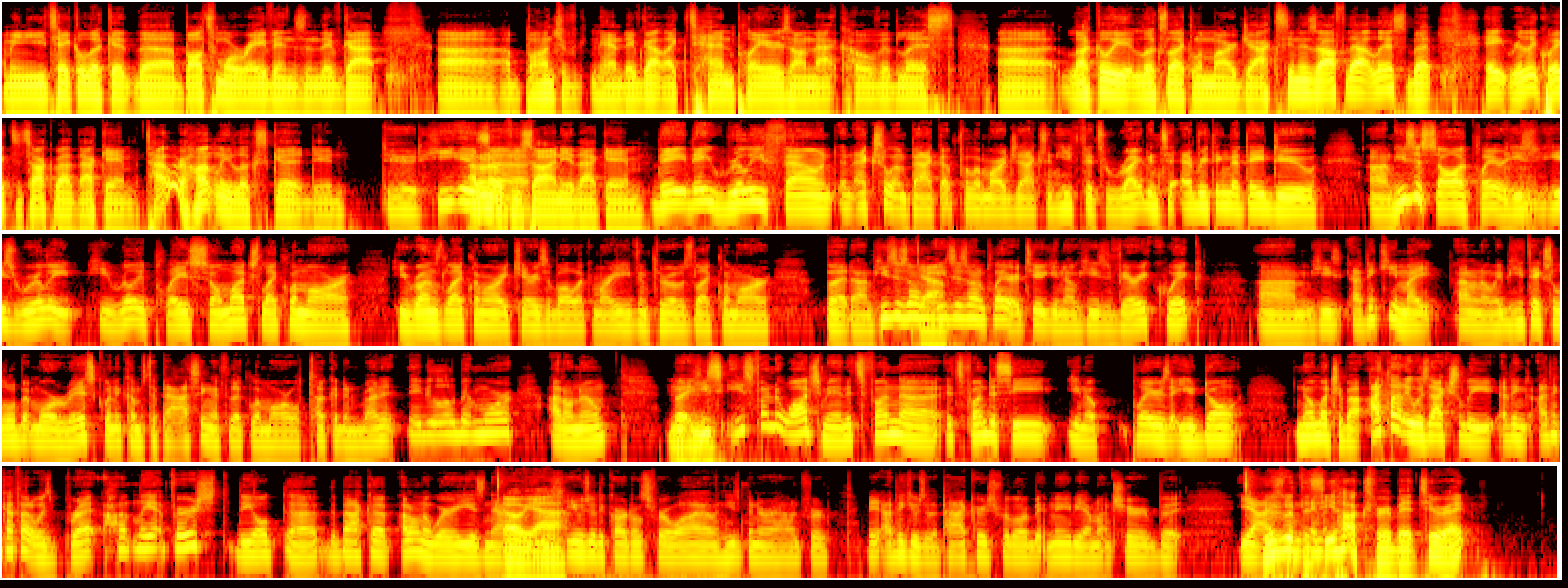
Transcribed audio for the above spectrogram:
I mean, you take a look at the Baltimore Ravens, and they've got uh, a bunch of man. They've got like ten players on that COVID list. Uh, luckily, it looks like Lamar Jackson is off that list. But hey, really quick to talk about that game, Tyler Huntley looks good, dude. Dude, he is. I don't know uh, if you saw any of that game. they they really found an excellent backup for Lamar Jackson. He fits right into everything that they do. Um, he's a solid player. He's he's really he really plays so much like Lamar. He runs like Lamar. He carries the ball like Lamar. He even throws like Lamar. But um, he's his own Yeah. he's his own player too. You know, he's very quick. Um, he's I think he might I don't know maybe he takes a little bit more risk when it comes to passing. I feel like Lamar will tuck it and run it maybe a little bit more. I don't know, but he's he's fun to watch, man. It's fun. Uh, it's fun to see you know players that you don't know much about. I thought it was actually I think I think I thought it was Brett Hundley at first, the old uh, the backup. I don't know where he is now. Oh, He yeah. was, he was with the Cardinals for a while and he's been around for I think he was with the Packers for a little bit maybe I'm not sure, but yeah, He was with and- the and Seahawks for a bit too, right?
